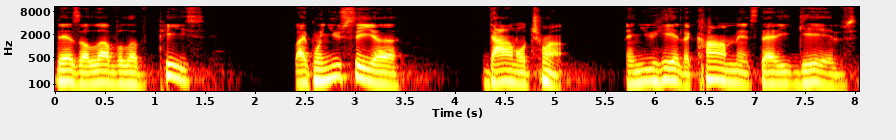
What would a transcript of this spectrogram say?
there's a level of peace. Like when you see a Donald Trump and you hear the comments that he gives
